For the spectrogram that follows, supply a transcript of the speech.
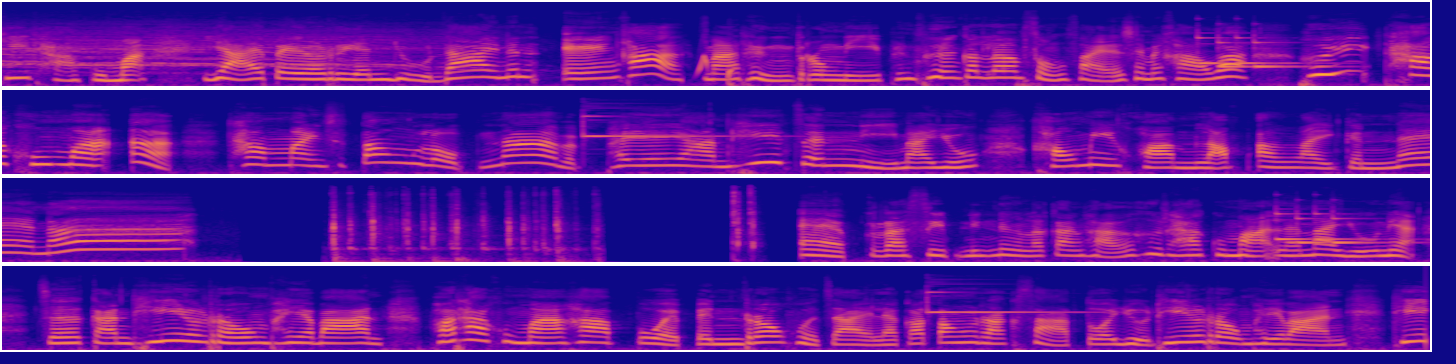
ที่ทากุมะ ย้ายไปเรียนอยู่ได้นั่นเองค่ะ มาถึงตรงนี้เพื่อนๆก็เริ่มสงสัยแล้วใช่ไหมคะว่าเฮ้ยทาคุมะอะทำไมจะต้องหลบหน้าแบบพยายามที่จะหนีมายุเขามีความลับอะไรกันแน่นะ แอบกระซิบนิดนึงแล้วกันค่ะ ก็คือทาคุมะและมายุเนี่ย เจอกันที่โรงพยาบาล เพราะทาคุมะค่ะป่วยเป็นโรคหัวใจ แล้วก็ต้องรักษาตัวอยู่ที่โรงพยาบาลที่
